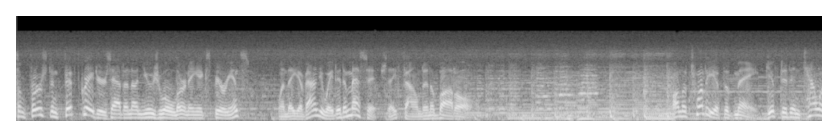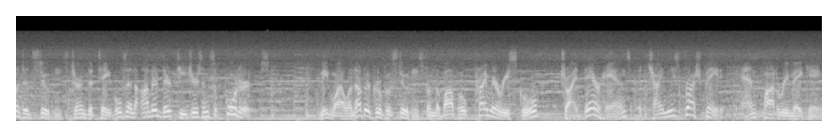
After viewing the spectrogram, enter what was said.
Some first and fifth graders had an unusual learning experience when they evaluated a message they found in a bottle. On the 20th of May, gifted and talented students turned the tables and honored their teachers and supporters. Meanwhile, another group of students from the Bob Hope Primary School tried their hands at Chinese brush painting and pottery making.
